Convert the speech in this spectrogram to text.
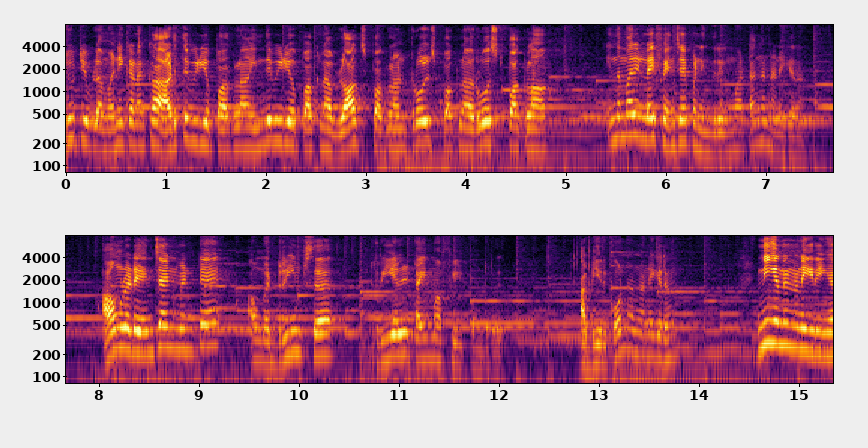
யூடியூப்பில் மணிக்கணக்காக அடுத்த வீடியோ பார்க்கலாம் இந்த வீடியோ பார்க்கலாம் விளாக்ஸ் பார்க்கலாம் ட்ரோல்ஸ் பார்க்கலாம் ரோஸ்ட் பார்க்கலாம். இந்த மாதிரி லைஃப் என்ஜாய் பண்ணியிருந்துருக்க மாட்டாங்கன்னு நினைக்கிறேன். அவங்களோட என்ஜாய்மெண்ட்டே அவங்க ட்ரீம்ஸை ரியல் டைமாக ஃபீல் பண்ணுறது அப்படி இருக்கும்னு நான் நினைக்கிறேன். நீங்கள் என்ன நினைக்கிறீங்க?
